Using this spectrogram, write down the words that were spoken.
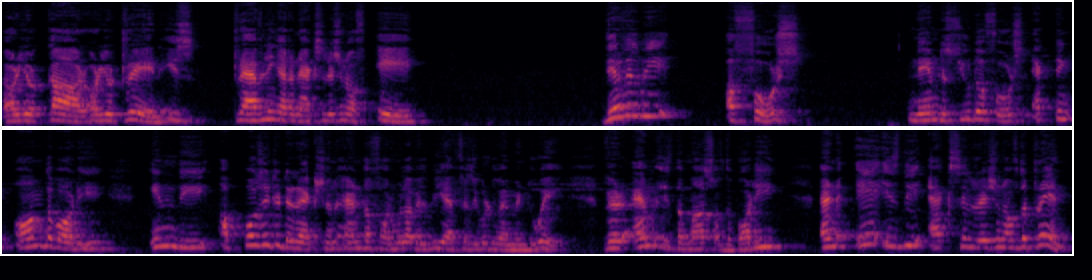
or your car or your train is traveling at an acceleration of a, there will be a force named pseudo force acting on the body in the opposite direction and the formula will be F is equal to m into a where m is the mass of the body and a is the acceleration of the train.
